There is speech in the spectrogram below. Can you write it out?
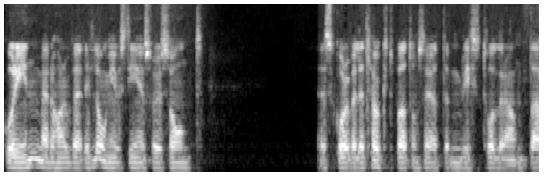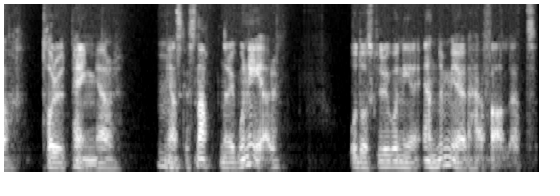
går in med och har en väldigt lång investeringshorisont eh, skårar väldigt högt på att de säger att de risktoleranta tar ut pengar ganska snabbt när det går ner. Och då skulle det gå ner ännu mer i det här fallet.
